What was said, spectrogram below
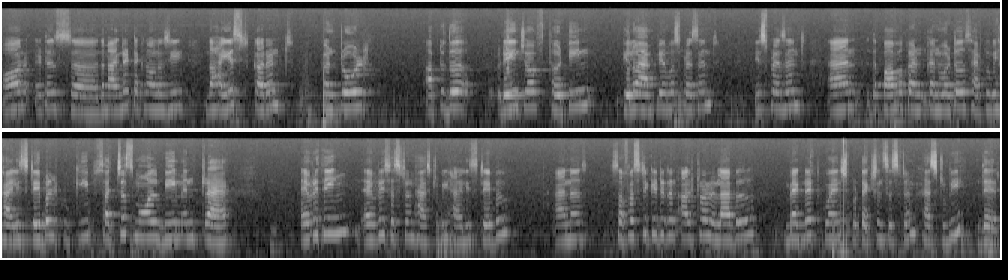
or it is uh, the magnet technology, the highest current controlled up to the range of 13 kiloampere was present, is present, and the power con converters have to be highly stable to keep such a small beam in track everything, every system has to be highly stable and a sophisticated and ultra reliable magnet quench protection system has to be there.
